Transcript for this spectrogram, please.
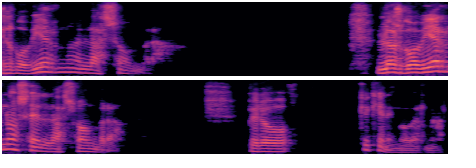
El gobierno en la sombra. Los gobiernos en la sombra. Pero, ¿qué quieren gobernar?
